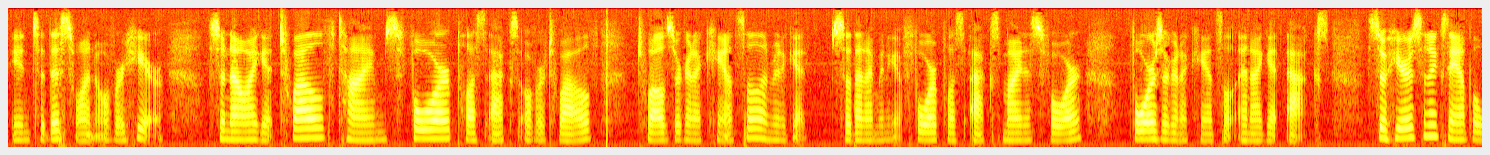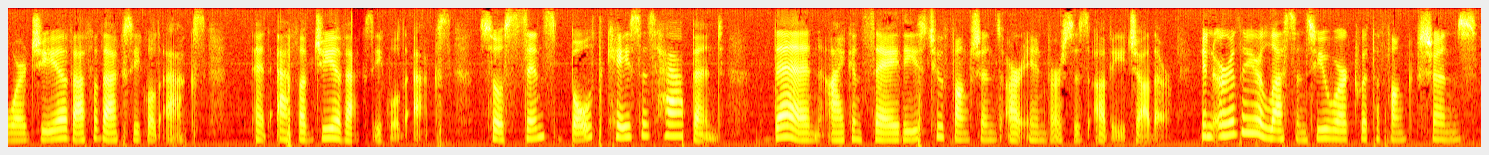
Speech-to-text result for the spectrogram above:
into this one over here. So now I get 12 times 4 plus x over 12. 12s are going to cancel. I'm going to get so then I'm going to get 4 plus x minus 4. 4s are going to cancel and I get x. So here's an example where g of f of x equaled x and f of g of x equaled x. So since both cases happened, then I can say these two functions are inverses of each other. In earlier lessons you worked with the functions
